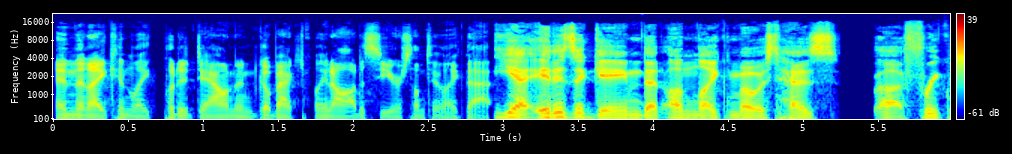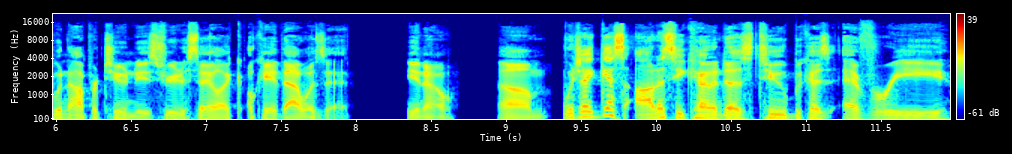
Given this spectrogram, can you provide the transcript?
and then I can like put it down and go back to playing Odyssey or something like that. Yeah, it is a game that, unlike most, has uh, frequent opportunities for you to say, like, okay, that was it. You know, um, which I guess Odyssey kind of does too, because every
